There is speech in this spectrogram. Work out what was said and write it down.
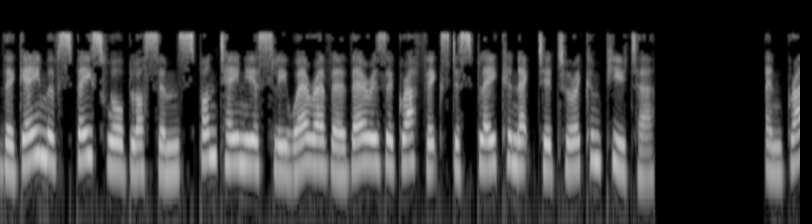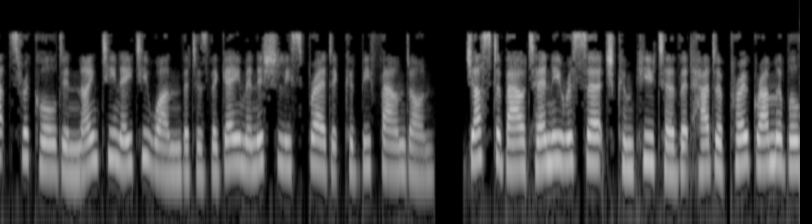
"...the game of space war blossoms spontaneously wherever there is a graphics display connected to a computer." And Graetz recalled in 1981 that as the game initially spread it could be found on just about any research computer that had a programmable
